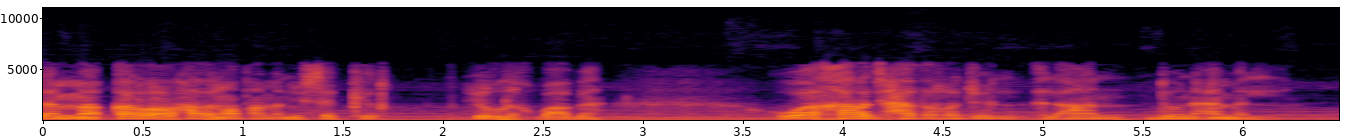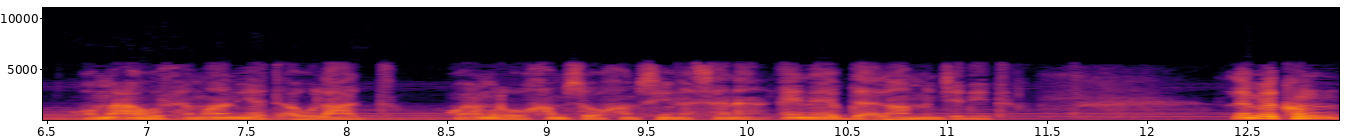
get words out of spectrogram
لما قرر هذا المطعم أن يسكر يغلق بابه وخرج هذا الرجل الآن دون عمل ومعه ثمانية أولاد وعمره 55 سنة. أين يبدأ الآن من جديد؟ لم يكن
